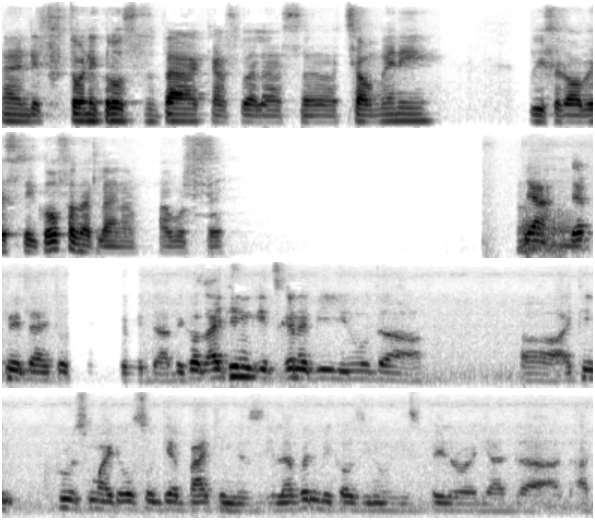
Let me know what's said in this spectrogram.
And if Toni Kroos is back as well as uh, Tchouameni, we should obviously go for that lineup. I would say. Yeah, Uh, definitely, I totally agree with that because I think it's gonna be, you know, the uh, I think Kroos might also get back in this 11 because you know he's played already at the at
